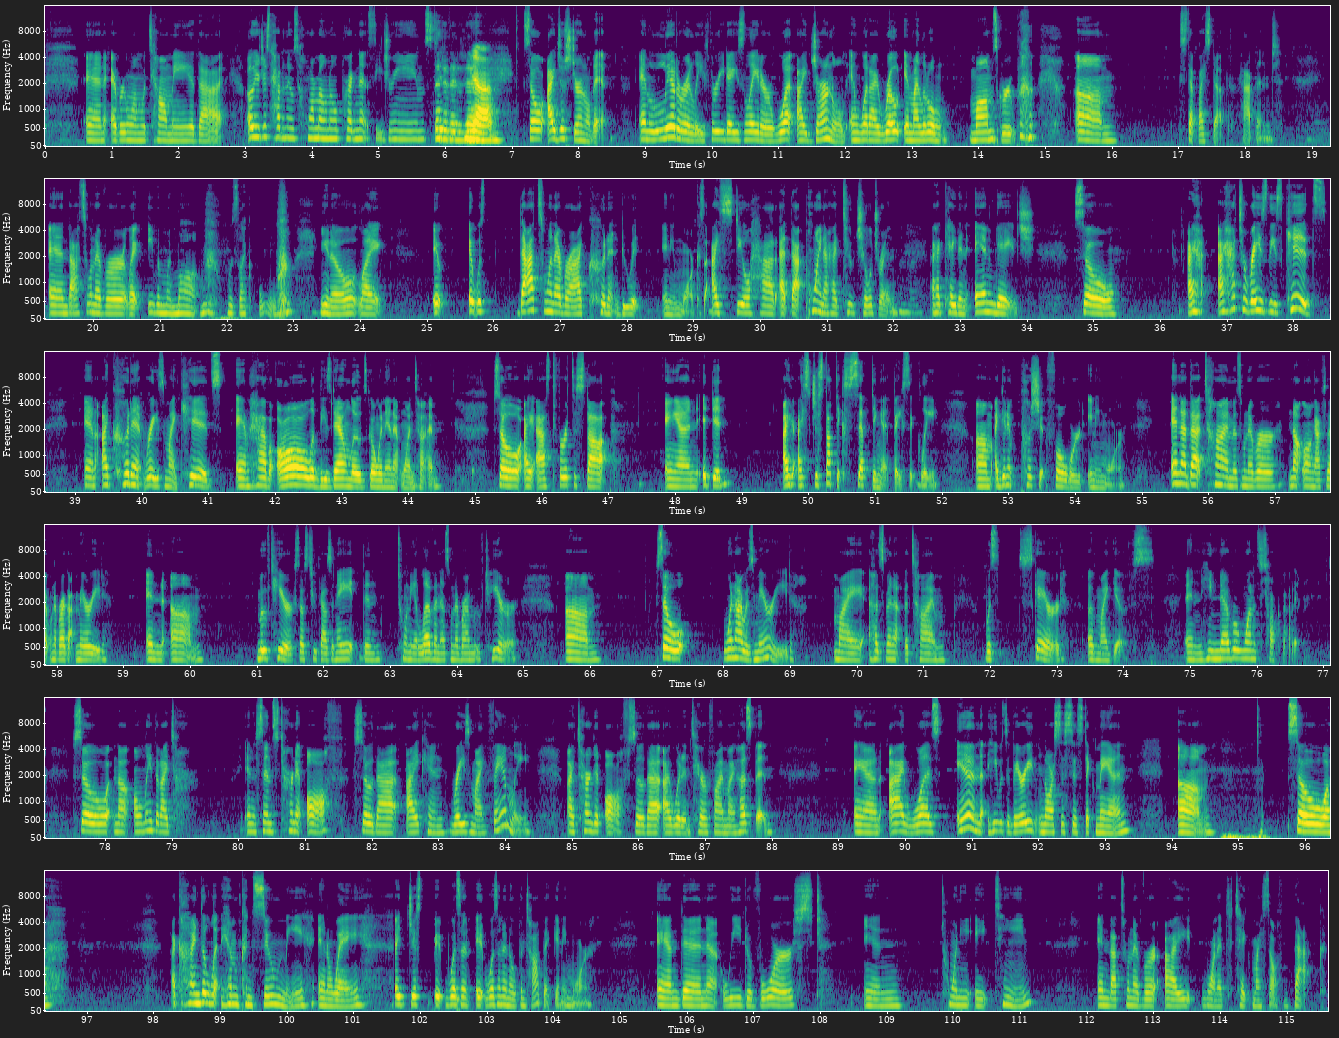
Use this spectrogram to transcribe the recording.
And everyone would tell me that, oh, you're just having those hormonal pregnancy dreams. Yeah. So I just journaled it. And literally three days later, what I journaled and what I wrote in my little mom's group, um, step by step happened and that's whenever like even my mom was like oh you know like it was that's whenever I couldn't do it anymore because I still had at that point I had two children. Mm-hmm. I had Caden and Gage, so I I had to raise these kids, and I couldn't raise my kids and have all of these downloads going in at one time. So I asked for it to stop, and it did. I, I just stopped accepting it basically. Um, I didn't push it forward anymore and at that time is whenever not long after that whenever i got married and um, moved here. Because that was 2008 then 2011 is whenever i moved here. Um, so when i was married my husband at the time was scared of my gifts and he never wanted to talk about it. So not only did I, t- in a sense turn it off so that i can raise my family I turned it off so that I wouldn't terrify my husband. And I was in, he was a very narcissistic man. Um, so I kind of let him consume me in a way. It just it wasn't it wasn't an open topic anymore. And then we divorced in 2018 and that's whenever I wanted to take myself back.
